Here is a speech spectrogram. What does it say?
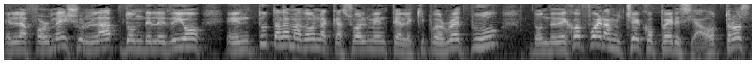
en la Formation Lab, donde le dio en tuta la Madonna casualmente al equipo de Red Bull, donde dejó fuera a Micheco Pérez y a otros,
